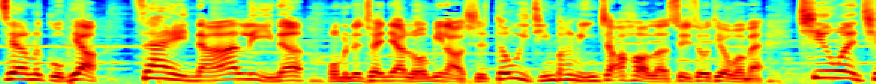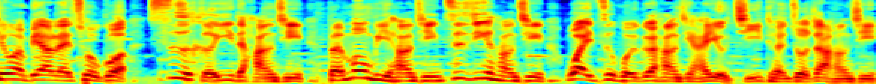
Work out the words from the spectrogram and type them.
这样的股票在哪里呢？我们的专家罗明老师都已经帮您找好了，所以说听我们千万千万不要来错过四合一的行情、本梦比行情、资金行情、外资回归行情，还有集团作战行情。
